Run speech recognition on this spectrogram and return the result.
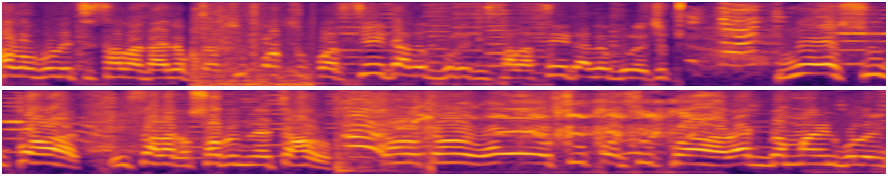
ভালো বলেছে সালা ডায়লগটা সুপার সুপার সেই ডায়লগ বলেছে সালা সেই ডায়লগ বলেছে। ও, সুপার। এই সালাকে সবাই মিলে চাও। চলো চলো ও, সুপার সুপার। একদম মাইন্ড বলিং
